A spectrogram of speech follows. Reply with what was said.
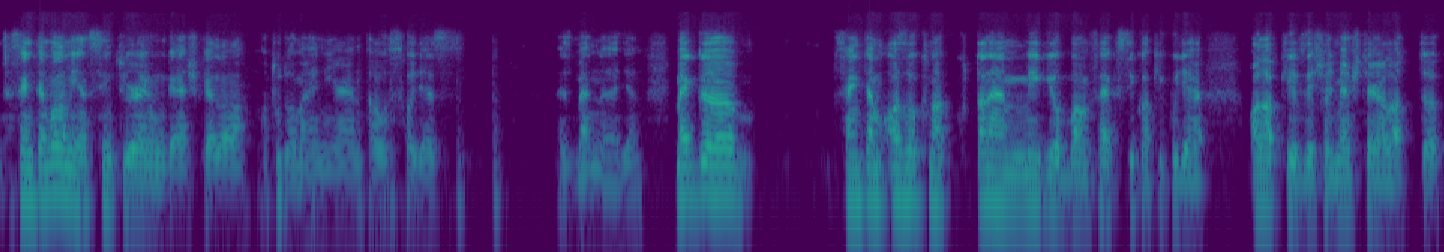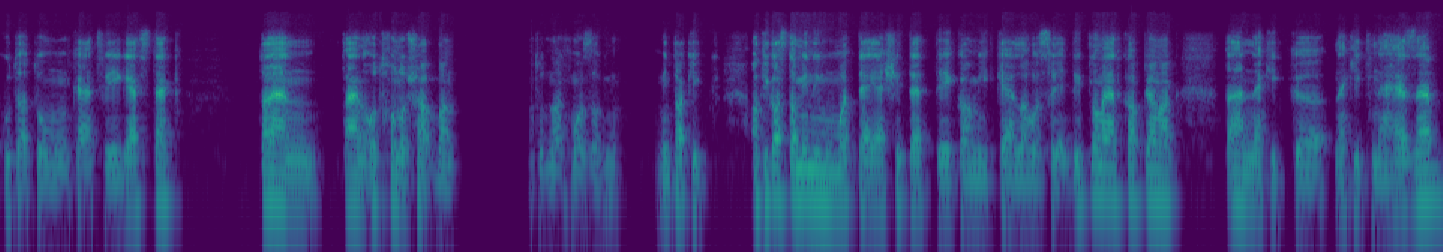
szerintem valamilyen szintű rajongás kell a, a tudomány iránt ahhoz, hogy ez, ez benne legyen. Meg uh, szerintem azoknak talán még jobban fekszik, akik ugye alapképzés vagy mester alatt kutatómunkát végeztek, talán, talán otthonosabban tudnak mozogni, mint akik, akik azt a minimumot teljesítették, ami kell ahhoz, hogy egy diplomát kapjanak, talán nekik, nekik nehezebb,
